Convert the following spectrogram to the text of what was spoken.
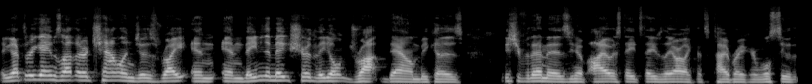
They got three games left that are challenges, right? And and they need to make sure they don't drop down because the issue for them is, you know, if Iowa State stays they are, like that's a tiebreaker. We'll see what the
